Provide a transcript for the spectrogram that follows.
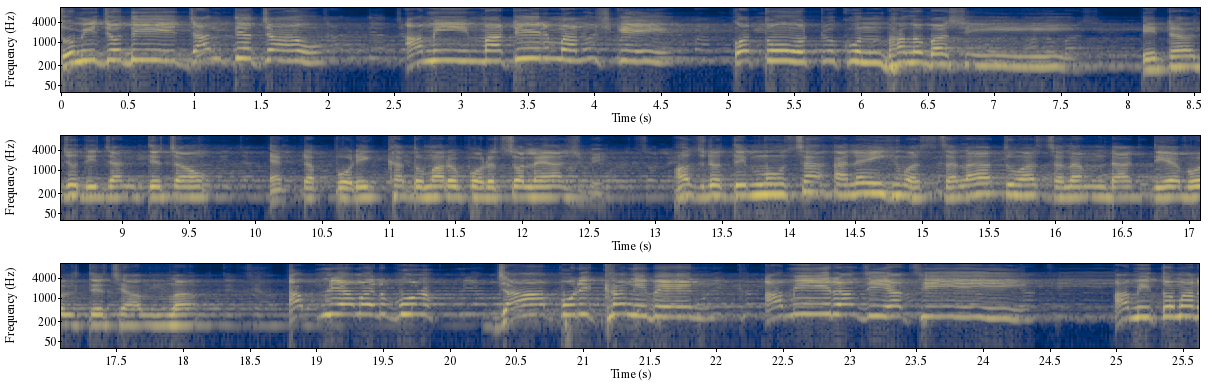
তুমি যদি জানতে চাও আমি মাটির মানুষকে কতটুকুন ভালোবাসি, এটা যদি জানতে চাও, একটা পরীক্ষা তোমার উপর চলে আসবে। হজরতে মুসা আলাইহি ওয়াসসালাতু ওয়াসসালাম ডাক দিয়ে বলতেছে, আল্লাহ, আপনি আমার উপর যা পরীক্ষা নেবেন, আমি রাজি আছি। আমি তোমার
